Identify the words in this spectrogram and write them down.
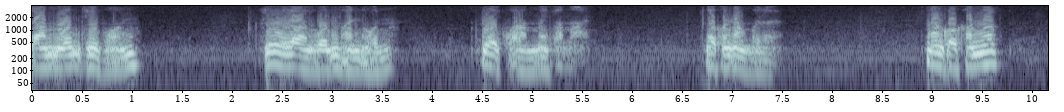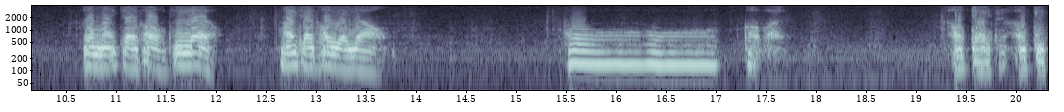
สามหนสี่ผลรู้ร้อยหนพันหนด้วยความไม่ประมาทแล้วก็นั่งไปเลย นั่งก็คำนึกลมหายใจเข้าที่แรกหายใจเข้ายาวๆ พูดเข้าไปเอาใจเอาจิต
